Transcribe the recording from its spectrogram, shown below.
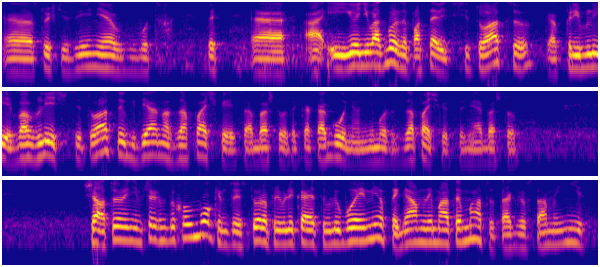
с точки зрения вот, то есть э, а ее невозможно поставить в ситуацию, как привлечь, вовлечь в ситуацию, где она запачкается обо что-то, как огонь, он не может запачкаться ни обо что. Шатора нимшехас бехол моким, то есть Тора привлекается в любое место, гамли маты мату, также в самый низ.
